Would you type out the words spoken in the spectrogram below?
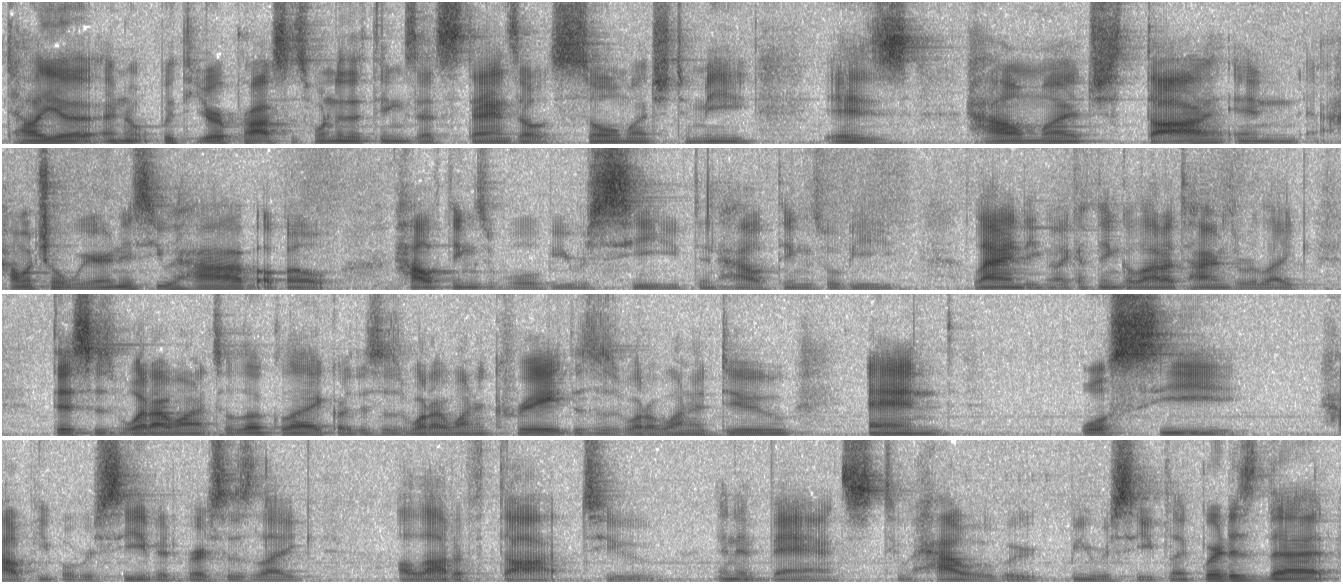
Talia, know with your process, one of the things that stands out so much to me is how much thought and how much awareness you have about how things will be received and how things will be landing. Like I think a lot of times we're like, this is what I want it to look like, or this is what I want to create, this is what I want to do, and we'll see how people receive it versus like a lot of thought to in advance to how it will be received. Like where does that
